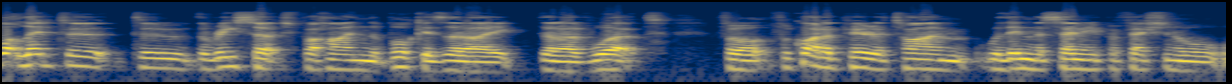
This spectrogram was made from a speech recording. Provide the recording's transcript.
what led to, to the research behind the book is that I that I've worked for, for quite a period of time within the semi-professional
